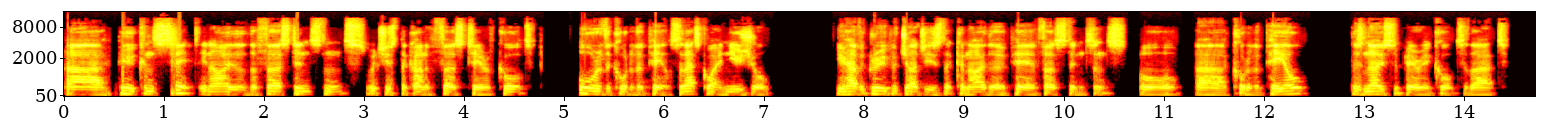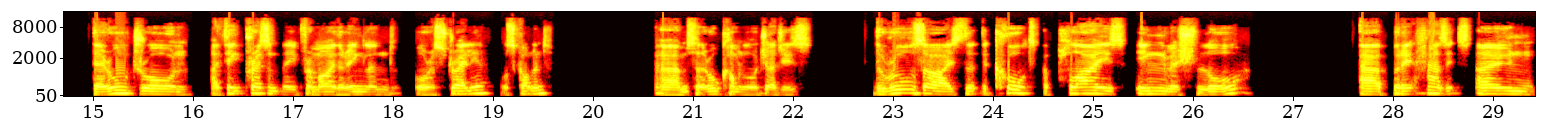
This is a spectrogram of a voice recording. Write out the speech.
uh, who can sit in either the first instance, which is the kind of first tier of court, or of the Court of Appeal. So, that's quite unusual you have a group of judges that can either appear first instance or uh, court of appeal. There's no superior court to that. They're all drawn, I think, presently from either England or Australia or Scotland. Um, so they're all common law judges. The rules are is that the court applies English law, uh, but it has its own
